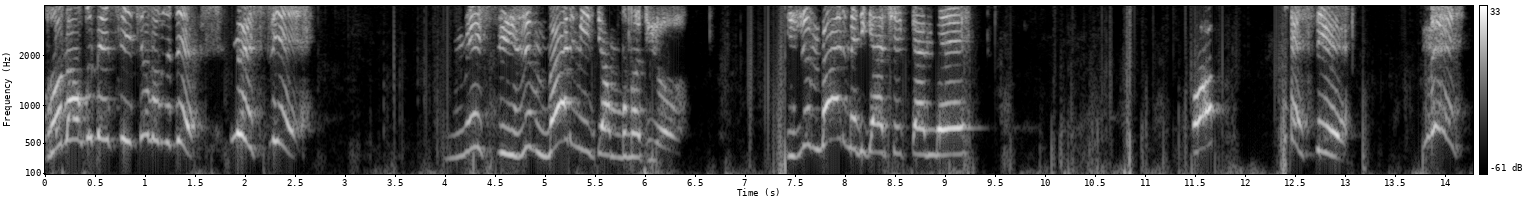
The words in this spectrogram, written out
Ronaldo Messi'yi çalımladı. Messi. Messi izin vermeyeceğim buna diyor. İzin vermedi gerçekten de. Hop. Messi. Messi.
